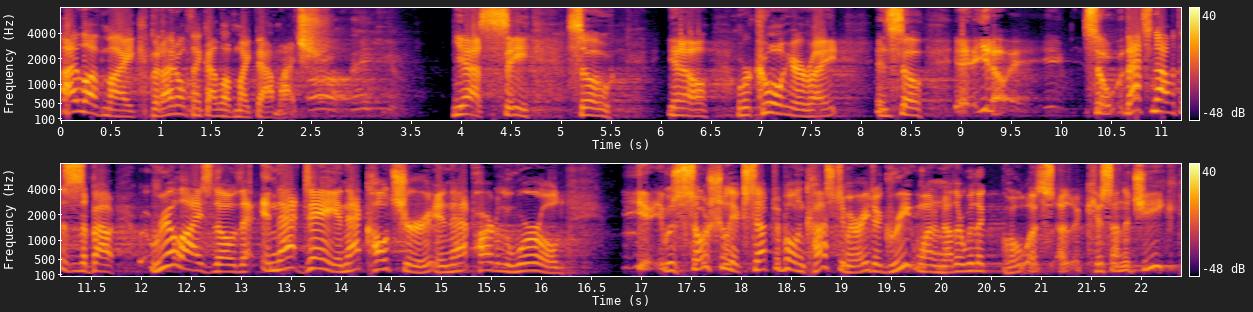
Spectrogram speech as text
I love Mike, but I don't think I love Mike that much. Oh, thank you. Yes, see, so, you know, we're cool here, right? And so, eh, you know, so that's not what this is about. Realize, though, that in that day, in that culture, in that part of the world, it was socially acceptable and customary to greet one another with a, a, kiss on the cheek.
